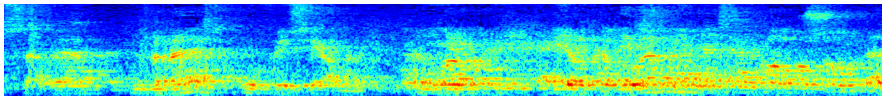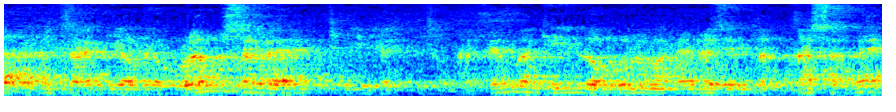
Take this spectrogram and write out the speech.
sabem res oficialment. I, i el que volem, exacte, i el que volem saber, i, i el que fem aquí d'alguna manera és intentar saber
